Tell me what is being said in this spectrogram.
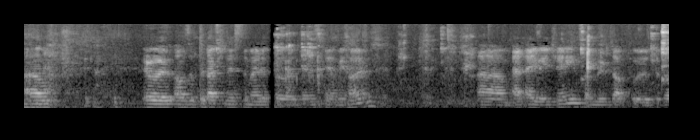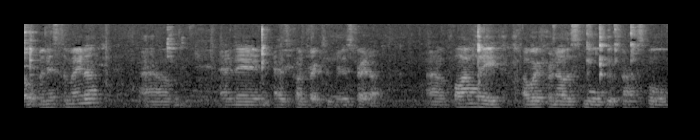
Um, was, I was a production estimator for Dennis Family Homes. Um, at AV Jennings, I moved up to a development estimator, um, and then as contract administrator. Um, finally, I worked for another small uh, small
